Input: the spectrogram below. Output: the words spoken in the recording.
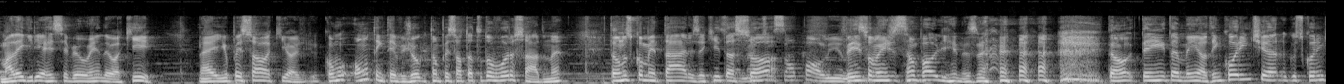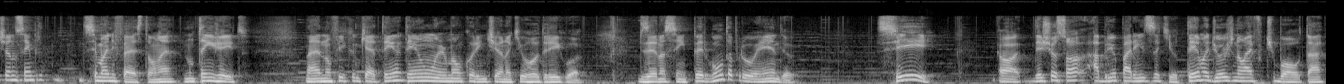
uma alegria receber o Endel aqui. Né? E o pessoal aqui, ó, como ontem teve jogo, então o pessoal tá tudo alvoroçado, né? Então nos comentários aqui tá só. São Paulinos. Principalmente São Paulinos, né? então tem também, ó, tem corintiano, os corintianos sempre se manifestam, né? Não tem jeito. Né? Não ficam quietos. Tem, tem um irmão corintiano aqui, o Rodrigo, ó, dizendo assim: pergunta pro Wendel se Ó, deixa eu só abrir um parênteses aqui. O tema de hoje não é futebol, tá?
